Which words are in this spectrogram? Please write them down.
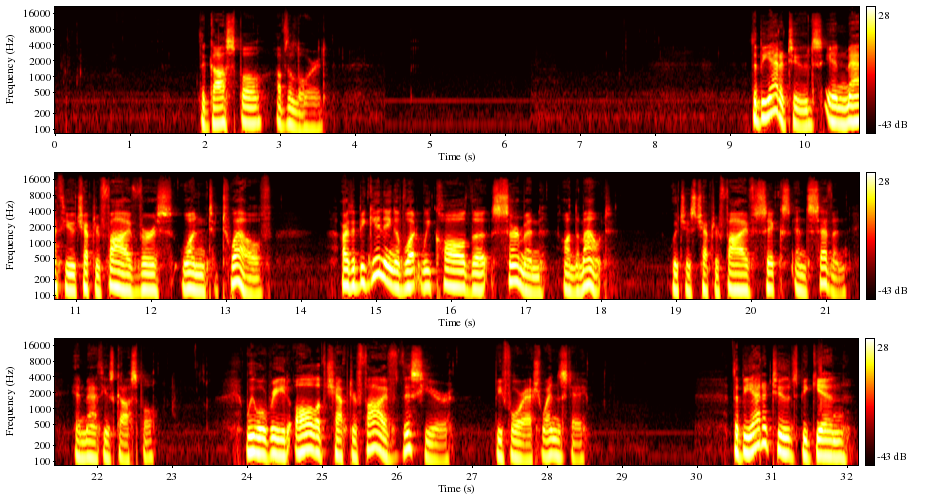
The Gospel of the Lord. The Beatitudes in Matthew chapter 5 verse 1 to 12 are the beginning of what we call the Sermon on the Mount, which is chapter 5, 6, and 7 in Matthew's Gospel. We will read all of chapter 5 this year before Ash Wednesday. The Beatitudes begin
